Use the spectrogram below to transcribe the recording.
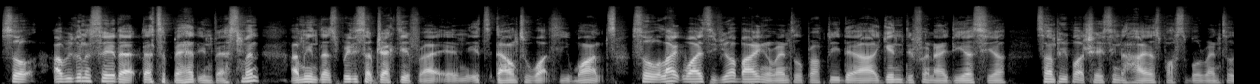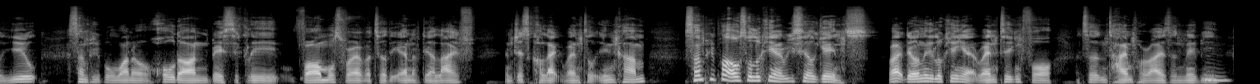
So are we going to say that that's a bad investment? I mean, that's pretty subjective, right? I mean, it's down to what he wants. So likewise, if you're buying a rental property, there are again different ideas here. Some people are chasing the highest possible rental yield. Some people want to hold on basically for almost forever till the end of their life and just collect rental income. Some people are also looking at resale gains right? They're only looking at renting for a certain time horizon. Maybe mm.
